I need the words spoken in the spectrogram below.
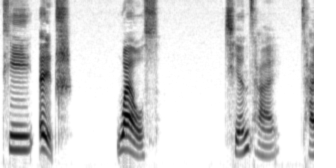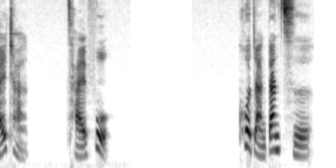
t h，wealth，钱财、财产。财富。扩展单词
